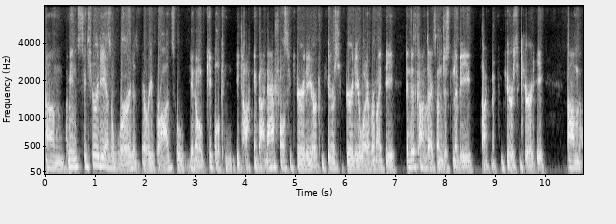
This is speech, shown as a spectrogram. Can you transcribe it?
Um, I mean, security as a word is very broad. So, you know, people can be talking about national security or computer security or whatever it might be. In this context, I'm just going to be talking about computer security. Um,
